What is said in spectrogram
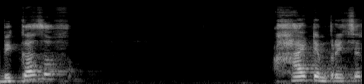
because of high temperature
